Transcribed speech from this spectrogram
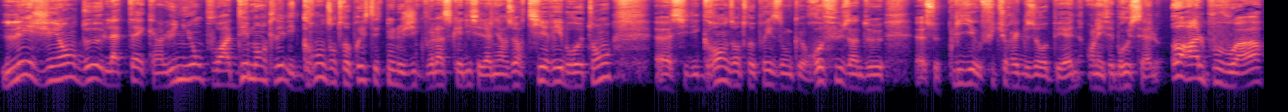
les géants de la tech. hein. L'Union pourra démanteler les grandes entreprises technologiques. Voilà ce qu'a dit ces dernières heures Thierry Breton. Euh, si les grandes entreprises donc refusent hein, de euh, se plier aux futures règles européennes, en effet Bruxelles aura le pouvoir,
